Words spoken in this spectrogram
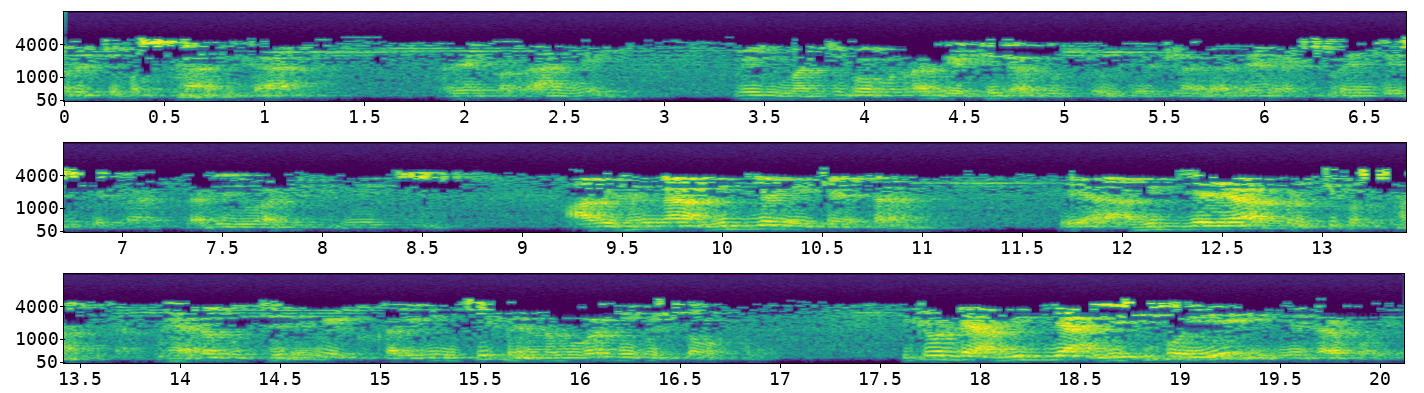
ప్రత్యుపస్థానిక అనే పదాన్ని మీకు మర్చిపోకుండా గట్టిగా గుర్తుంచేట్లాగా నేను ఎక్స్ప్లెయిన్ చేసి పెట్టాను. దట్ ఈజ్ వాట్ ఇట్ ఆ విధంగా అవిద్య మీ చేత అవిద్యయ ప్రత్యుపస్థానిక భేద బుద్ధిని మీకు కలిగించి భిన్నముగా చూపిస్తూ ఉంటుంది. ఇటువంటి అవిద్య అలిసిపోయి నిద్రపోయింది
